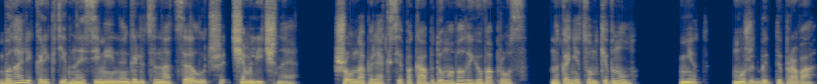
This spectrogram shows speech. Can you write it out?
Была ли коллективная семейная галлюцинация лучше, чем личная? Шоу напрягся, пока обдумывал ее вопрос. Наконец он кивнул. Нет, может быть, ты права.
